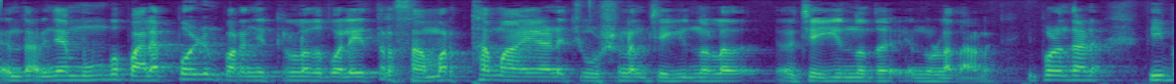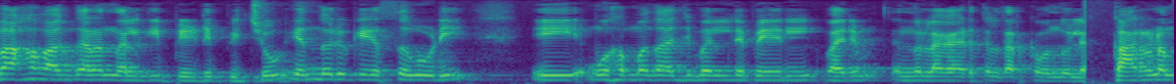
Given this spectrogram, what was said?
എന്താണ് ഞാൻ മുമ്പ് പലപ്പോഴും പറഞ്ഞിട്ടുള്ളതുപോലെ എത്ര സമർത്ഥമായാണ് ചൂഷണം ചെയ്യുന്നുള്ളത് ചെയ്യുന്നത് എന്നുള്ളതാണ്. ഇപ്പോൾ എന്താണ് വിവാഹ വാഗ്ദാനം നൽകി പീഡിപ്പിച്ചു എന്നൊരു കേസ് കൂടി ഈ മുഹമ്മദ് അജ്മലിന്റെ പേരിൽ വരും എന്നുള്ള കാര്യത്തിൽ തർക്കമൊന്നുമില്ല. കാരണം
